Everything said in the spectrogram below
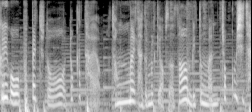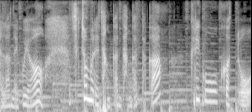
그리고 풋배추도 똑같아요. 정말 다듬을 게 없어서 밑둥만 조금씩 잘라내고요. 식초물에 잠깐 담갔다가 그리고 그것도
